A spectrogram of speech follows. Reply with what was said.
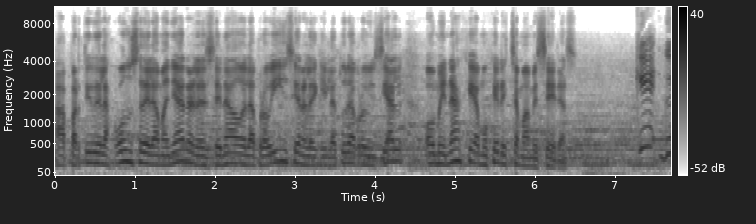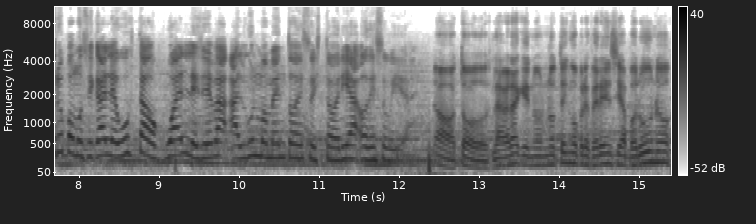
a partir de las 11 de la mañana en el Senado de la provincia, en la legislatura provincial, homenaje a mujeres chamameceras. ¿Qué grupo musical le gusta o cuál le lleva algún momento de su historia o de su vida? No, todos. La verdad que no, tengo preferencia por uno.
